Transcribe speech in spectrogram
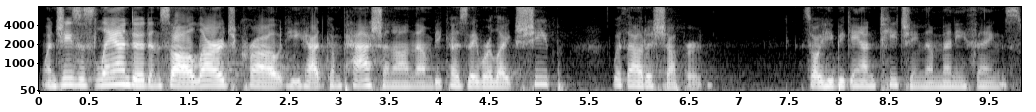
When Jesus landed and saw a large crowd, he had compassion on them because they were like sheep without a shepherd. So he began teaching them many things.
